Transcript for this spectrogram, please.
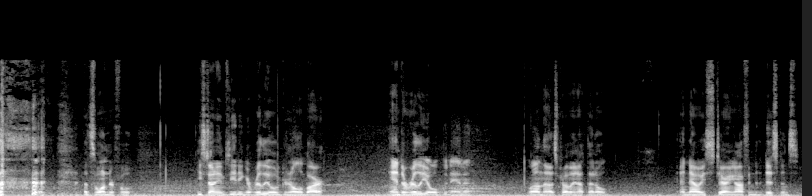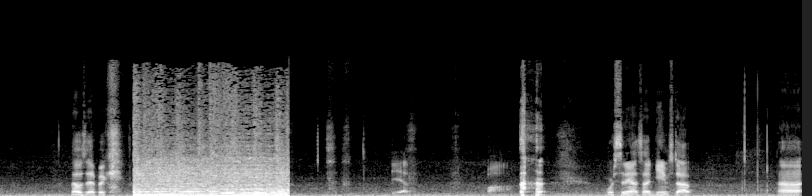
That's wonderful. Estonium's eating a really old granola bar and a really old banana. Well, no, it's probably not that old. And now he's staring off into the distance. That was epic. Yeah. Wow. We're sitting outside GameStop. Uh,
